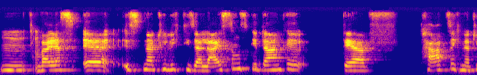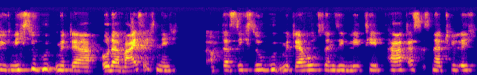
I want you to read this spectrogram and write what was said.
Hm, weil das äh, ist natürlich dieser Leistungsgedanke, der paart sich natürlich nicht so gut mit der, oder weiß ich nicht, ob das sich so gut mit der Hochsensibilität paart, das ist natürlich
